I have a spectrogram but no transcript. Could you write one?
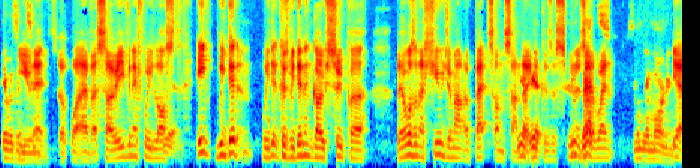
it was units or whatever. So even if we lost, yeah. we didn't, we did because we didn't go super. There wasn't a huge amount of bets on Sunday yeah, because as soon as bets. I went Sunday morning, yeah,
